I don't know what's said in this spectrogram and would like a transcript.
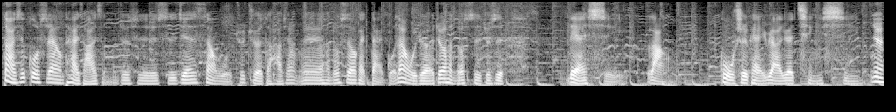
到底是故事量太少还是什么？就是时间上，我就觉得好像，嗯，很多事都可以带过。但我觉得，就很多事就是练习让故事可以越来越清晰。因为，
